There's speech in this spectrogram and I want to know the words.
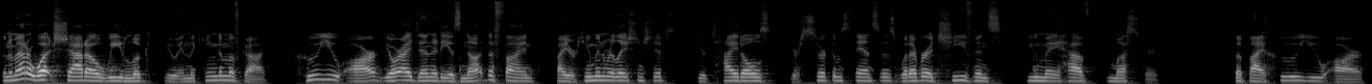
So, no matter what shadow we look to in the kingdom of God, who you are, your identity is not defined by your human relationships, your titles, your circumstances, whatever achievements you may have mustered, but by who you are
